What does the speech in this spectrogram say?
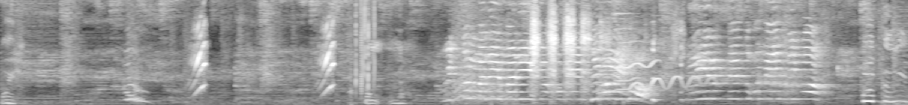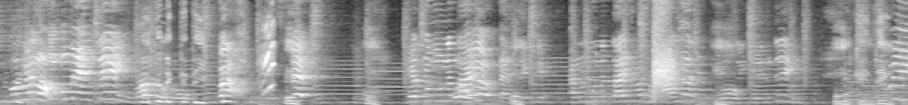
Uy. Itong, Wait lang, mali-mali ka commenting mo! Mahirap na ito commenting mo! putang ina. Wala ito commenting! Puta nagtitiktok. Step! Oh, Gato muna tayo! Ano muna tayo, di ba sa kanan? Oh, kending. Uy,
